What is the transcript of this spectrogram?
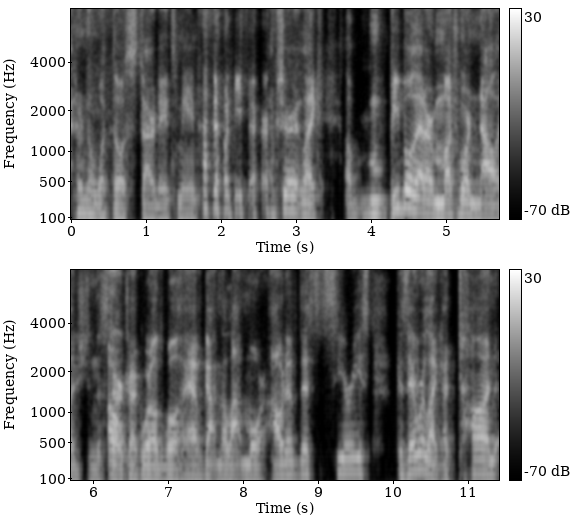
I don't know what those star dates mean. I don't either. I'm sure like uh, m- people that are much more knowledge in the Star Oh. Trek world will have gotten a lot more out of this series because there were like a ton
